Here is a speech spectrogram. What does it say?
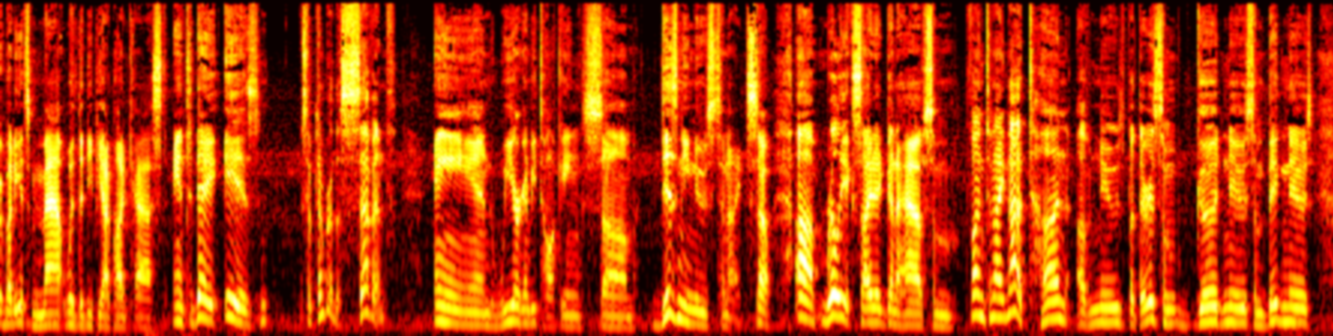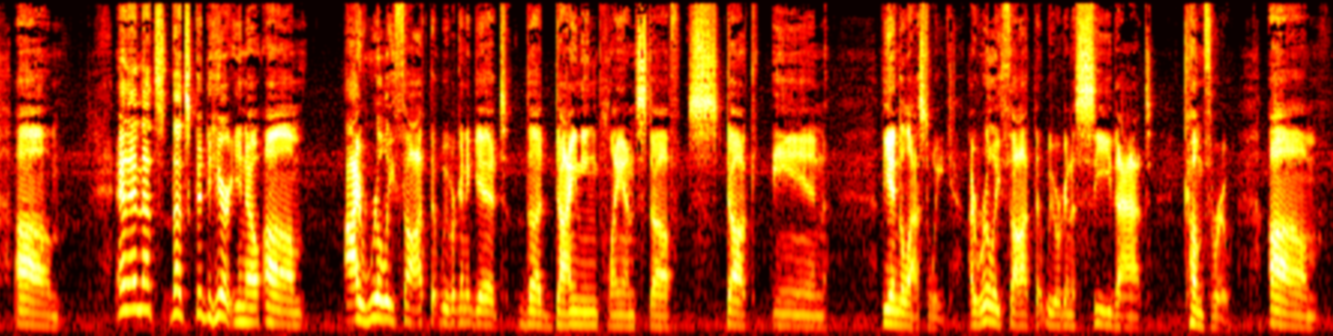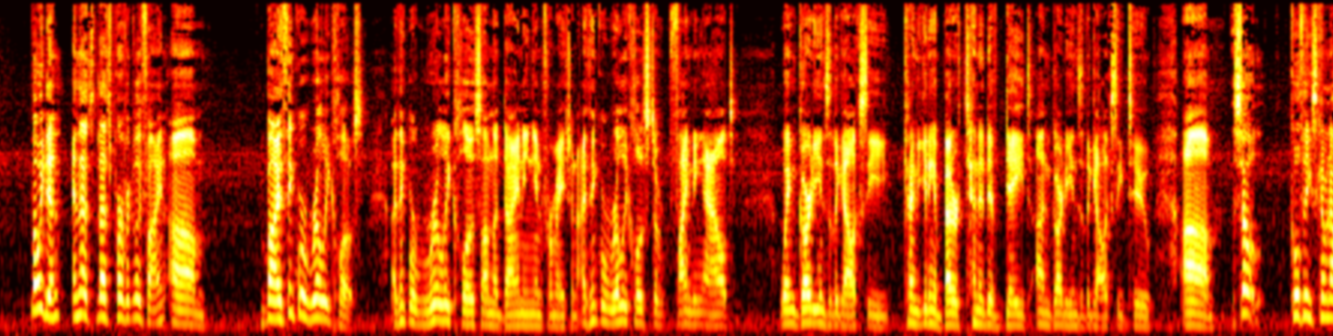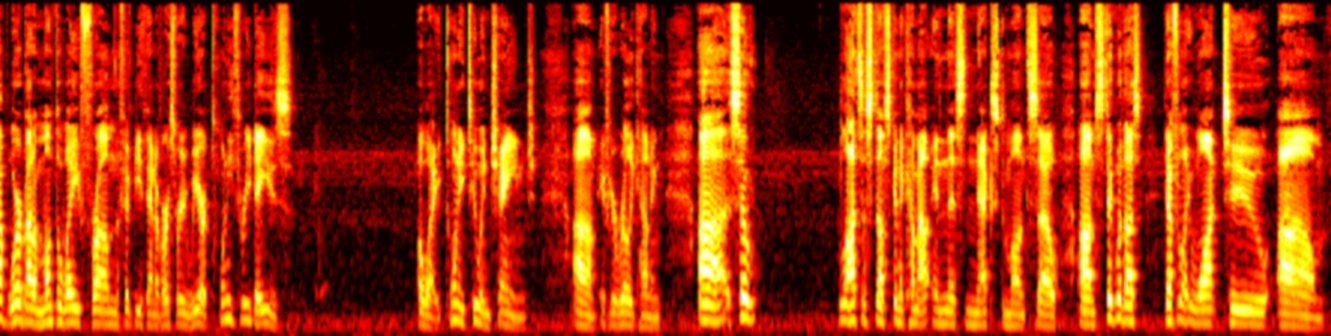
everybody, it's Matt with the DPI Podcast, and today is September the 7th, and we are going to be talking some Disney news tonight. So, um, really excited, going to have some fun tonight. Not a ton of news, but there is some good news, some big news. Um, and and that's that's good to hear. You know, um, I really thought that we were going to get the dining plan stuff stuck in the end of last week. I really thought that we were going to see that come through, um, but we didn't, and that's that's perfectly fine. Um, but I think we're really close. I think we're really close on the dining information. I think we're really close to finding out when Guardians of the Galaxy kind of getting a better tentative date on Guardians of the Galaxy 2. Um, so cool things coming up. We're about a month away from the 50th anniversary. We are 23 days away, 22 and change, um, if you're really counting. Uh, so lots of stuff's going to come out in this next month. So um, stick with us. Definitely want to um,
